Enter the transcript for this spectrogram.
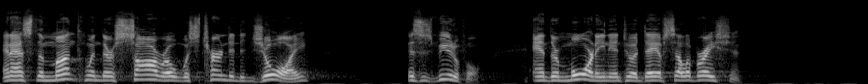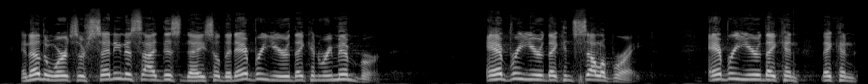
and as the month when their sorrow was turned into joy, this is beautiful, and their mourning into a day of celebration. In other words, they're setting aside this day so that every year they can remember. Every year they can celebrate. Every year they can, they can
